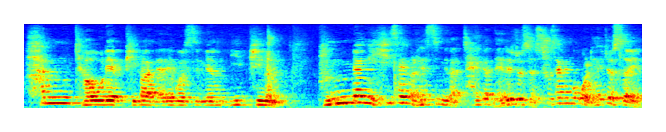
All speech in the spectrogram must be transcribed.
한 겨울에 비가 내리고 있으면 이 비는 분명히 희생을 했습니다. 자기가 내려줬어요. 수생목을 해줬어요.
